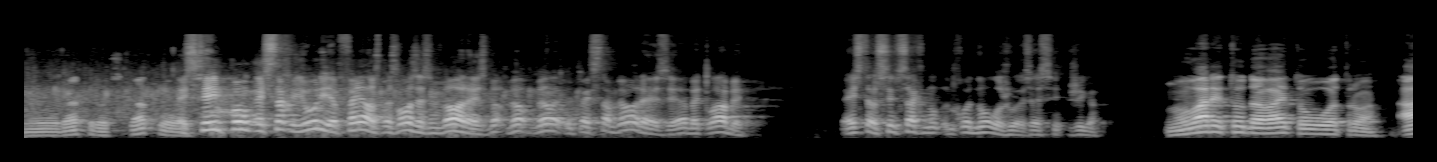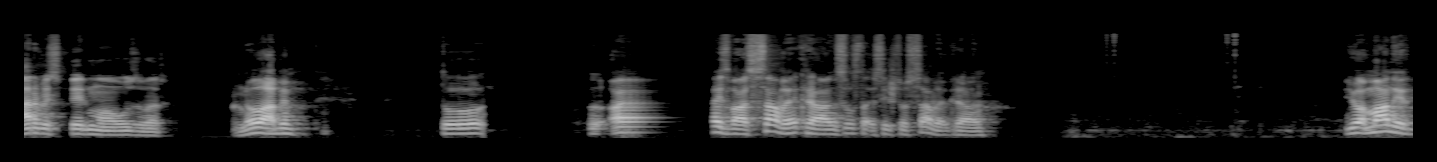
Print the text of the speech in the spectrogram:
nu, retro skatos. Es, punktu, es saku, Jūrija, fails, mēs lozēsim vēlreiz, vēl, vēl, pēc tam vēlreiz, jā, bet labi. Es tev simt saku, nu, ko noložojos, esi, Žiga. Nu, vari tu davai to otro. Arvis pirmo uzvaru. Nu, labi. Tu aizvāc savu ekrānu, es uztaisīšu to savu ekrānu. Jo man ir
